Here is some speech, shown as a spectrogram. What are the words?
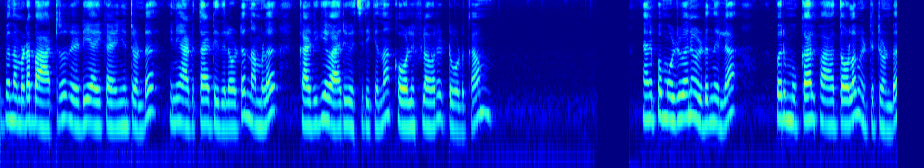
ഇപ്പോൾ നമ്മുടെ ബാറ്റർ റെഡി ആയി കഴിഞ്ഞിട്ടുണ്ട്. ഇനി അടുത്തായിട്ട് ഇതിലോട്ട് നമ്മൾ കഴുകി വാരി വെച്ചിരിക്കുന്ന കോളിഫ്ലവർ ഇട്ട് കൊടുക്കാം. ഞാനിപ്പോൾ മുഴുവനും ഇടുന്നില്ല. ഇപ്പോൾ ഒരു മുക്കാൽ ഭാഗത്തോളം ഇട്ടിട്ടുണ്ട്.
